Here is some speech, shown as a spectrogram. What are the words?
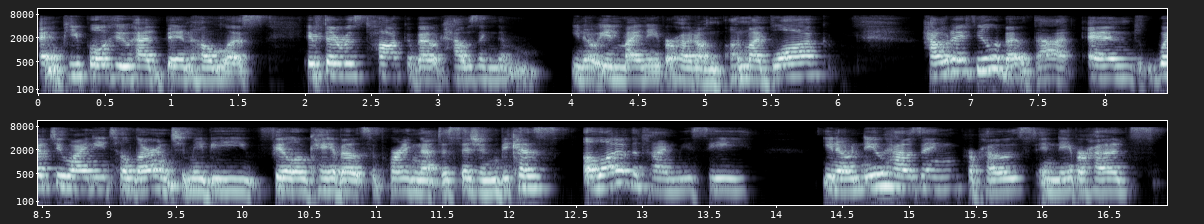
and people who had been homeless, if there was talk about housing them, you know, in my neighborhood on, on my block, how would I feel about that? And what do I need to learn to maybe feel okay about supporting that decision? Because a lot of the time we see you know, new housing proposed in neighborhoods.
